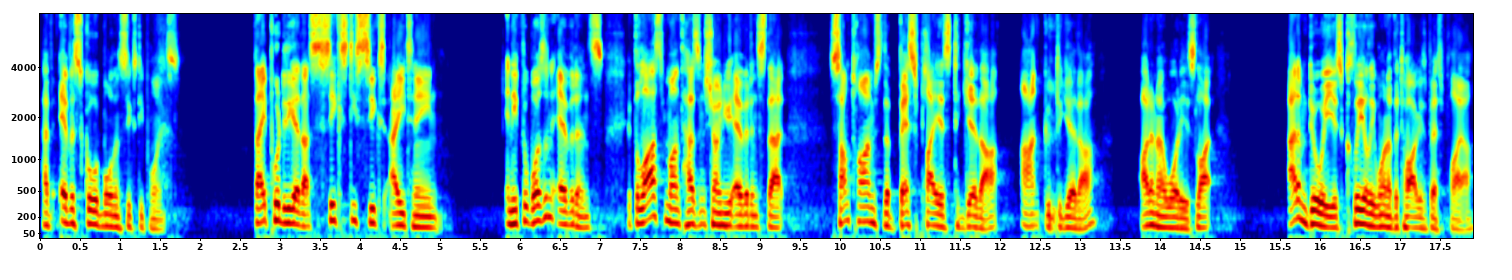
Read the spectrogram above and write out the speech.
have ever scored more than 60 points. They put together 66 18. And if it wasn't evidence, if the last month hasn't shown you evidence that sometimes the best players together aren't good together, I don't know what is. Like, Adam Doueihi is clearly one of the Tigers' best player,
